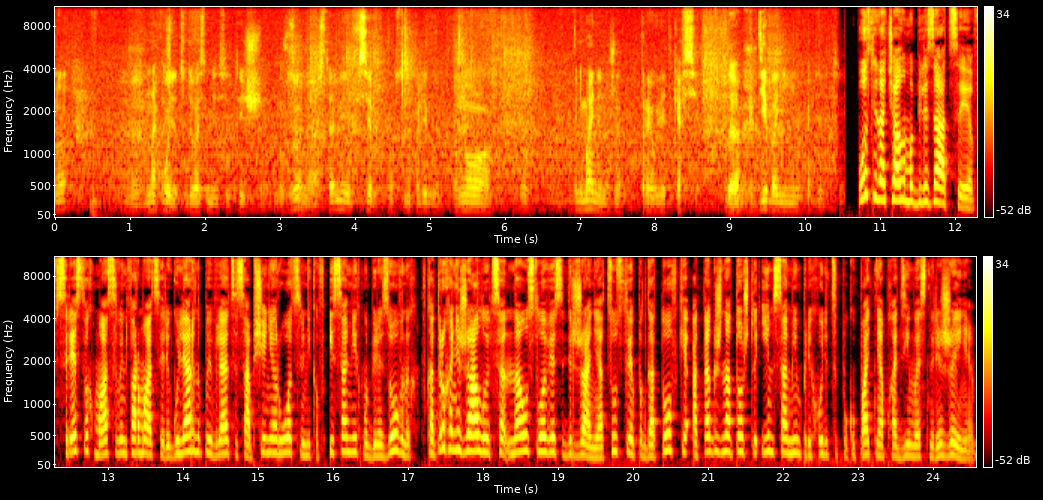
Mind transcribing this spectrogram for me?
но э, находятся до 80 тысяч в зоне, остальные все просто на полигоне. Но внимание нужно проявлять ко всем, да. где бы они ни находились. После начала мобилизации в средствах массовой информации регулярно появляются сообщения родственников и самих мобилизованных, в которых они жалуются на условия содержания, отсутствие подготовки, а также на то, что им самим приходится покупать необходимое снаряжение.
